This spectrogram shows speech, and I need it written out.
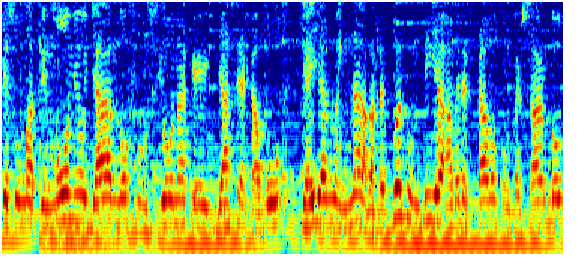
que su matrimonio ya no funciona, que ya se acabó, que ahí ya no hay nada. Recuerdo un día haber estado conversando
